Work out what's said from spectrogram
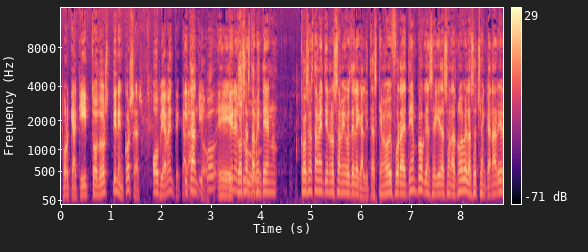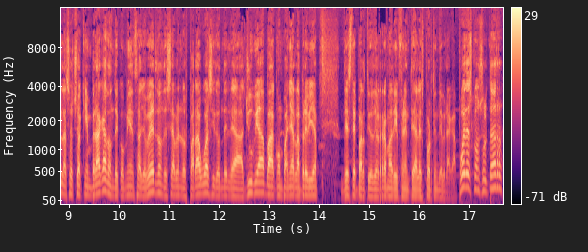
porque aquí todos tienen cosas. Obviamente, cada y tanto, equipo eh, tiene cosas también tienen Cosas también tienen los amigos de Legalitas, que me voy fuera de tiempo, que enseguida son las 9, las 8 en Canarias, las 8 aquí en Braga, donde comienza a llover, donde se abren los paraguas y donde la lluvia va a acompañar la previa de este partido del Real Madrid frente al Sporting de Braga. Puedes consultar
